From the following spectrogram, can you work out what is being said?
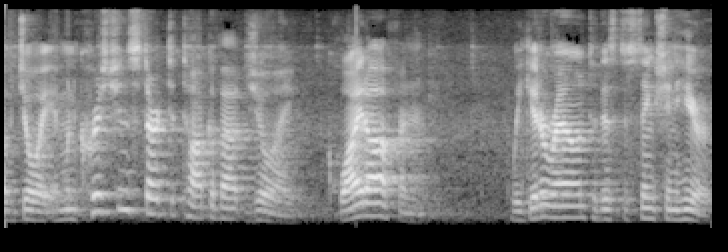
of joy. And when Christians start to talk about joy, quite often we get around to this distinction here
